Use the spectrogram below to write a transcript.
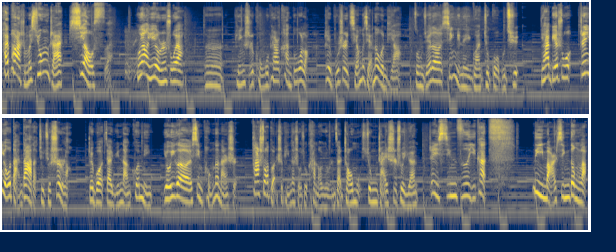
还怕什么凶宅？笑死！”同样也有人说呀：“嗯，平时恐怖片看多了。”这不是钱不钱的问题啊，总觉得心里那一关就过不去。你还别说，真有胆大的就去试了。这不在云南昆明有一个姓彭的男士，他刷短视频的时候就看到有人在招募凶宅试睡员，这薪资一看，立马心动了，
